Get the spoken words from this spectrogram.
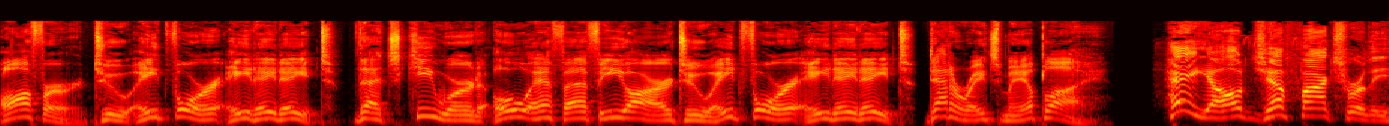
OFFER to 84888. That's keyword OFFER to 84888. Data rates may apply. Hey, y'all, Jeff Foxworthy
